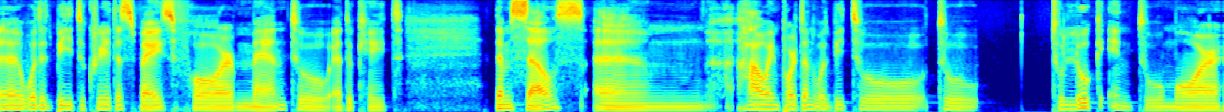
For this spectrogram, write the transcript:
uh, would it be to create a space for men to educate themselves um, how important would be to to to look into more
